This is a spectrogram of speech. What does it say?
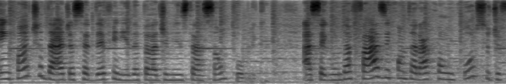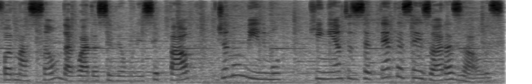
em quantidade a ser definida pela administração pública. A segunda fase contará com um curso de formação da Guarda Civil Municipal de no mínimo 576 horas aulas,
